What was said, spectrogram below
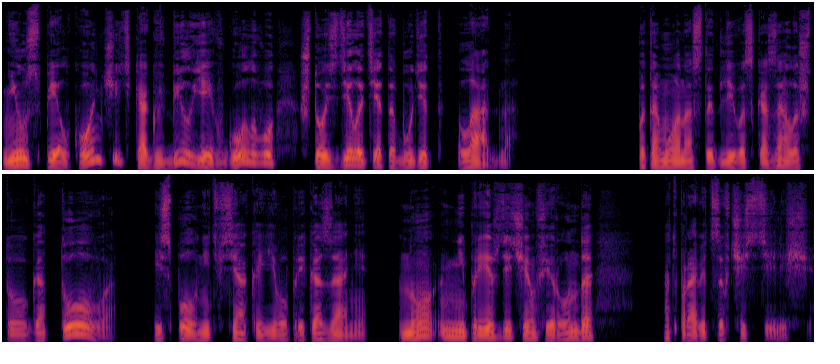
не успел кончить, как вбил ей в голову, что сделать это будет ладно. Потому она стыдливо сказала, что готова исполнить всякое его приказание, но не прежде, чем Феронда отправится в чистилище.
